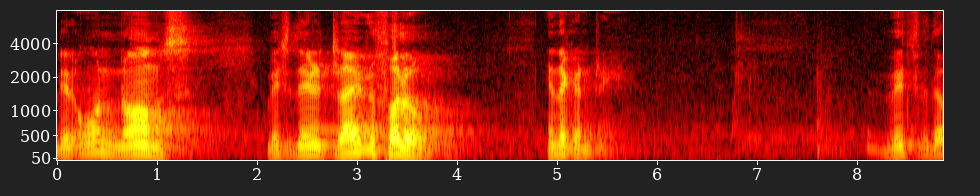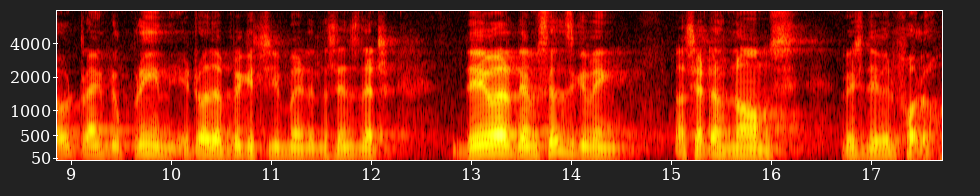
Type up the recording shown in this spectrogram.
their own norms, which they'll try to follow in the country. Which, without trying to preen, it was a big achievement in the sense that they were themselves giving a set of norms which they will follow.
